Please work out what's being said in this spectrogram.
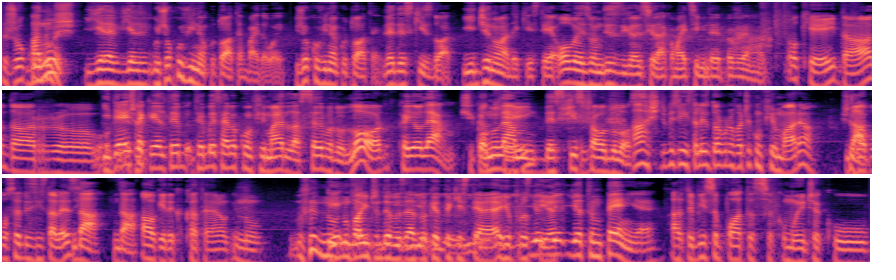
jocul Ba nu, nu-și- el, el, jocul vine cu toate, by the way. Jocul vine cu toate, le deschizi doar. E genul ăla de chestie. E always on this DLC, dacă mai ții minte de pe vremuri. Ok, da, dar... Uh, Ideea este că el trebuie, trebuie să aibă confirmare de la serverul lor că eu le am și că nu Ok. le-am deschis Și- fraudulos. Ah, și trebuie să instalezi doar până face confirmarea? Și Da. după poți să dezinstalezi? Da, da. Ah, ok, de căcat aia, nu, nu, nu, E- nu fac niciun devil's e- advocate pe e- chestia aia, e o prostie. E, e, e o tâmpenie. Ar trebui să poată să comunice cu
